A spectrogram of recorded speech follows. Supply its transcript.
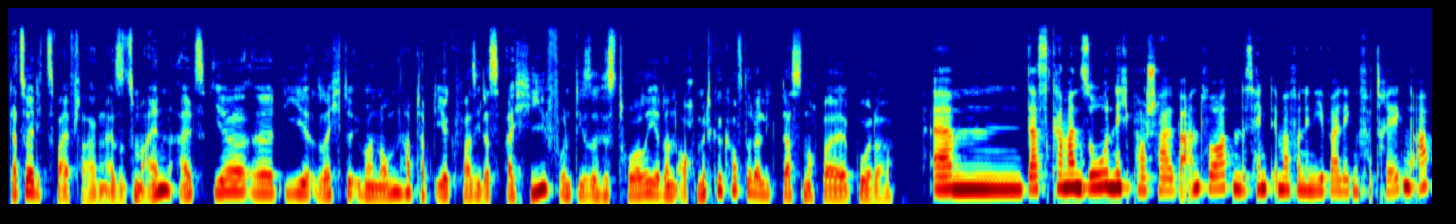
dazu hätte ich zwei Fragen. Also zum einen, als ihr äh, die Rechte übernommen habt, habt ihr quasi das Archiv und diese Historie dann auch mitgekauft oder liegt das noch bei Burda? Ähm, das kann man so nicht pauschal beantworten. Das hängt immer von den jeweiligen Verträgen ab.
